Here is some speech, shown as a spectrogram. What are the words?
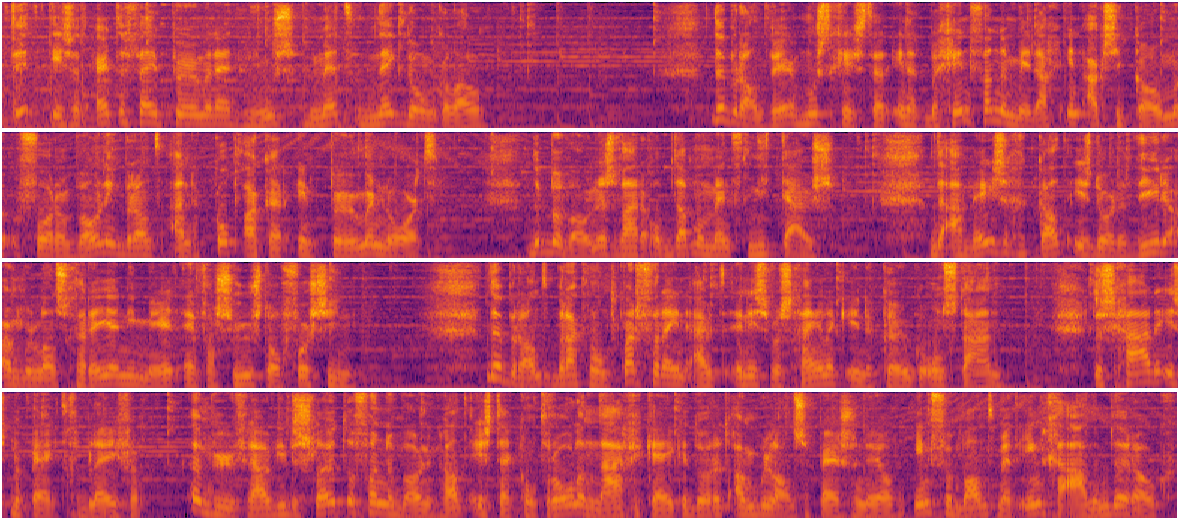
Dit is het RTV Purmerend Nieuws met Nick Donkelo. De brandweer moest gisteren in het begin van de middag in actie komen voor een woningbrand aan de Kopakker in Purmer Noord. De bewoners waren op dat moment niet thuis. De aanwezige kat is door de dierenambulance gereanimeerd en van zuurstof voorzien. De brand brak rond kwart voor één uit en is waarschijnlijk in de keuken ontstaan. De schade is beperkt gebleven. Een buurvrouw die de sleutel van de woning had, is ter controle nagekeken door het ambulancepersoneel in verband met ingeademde rook.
